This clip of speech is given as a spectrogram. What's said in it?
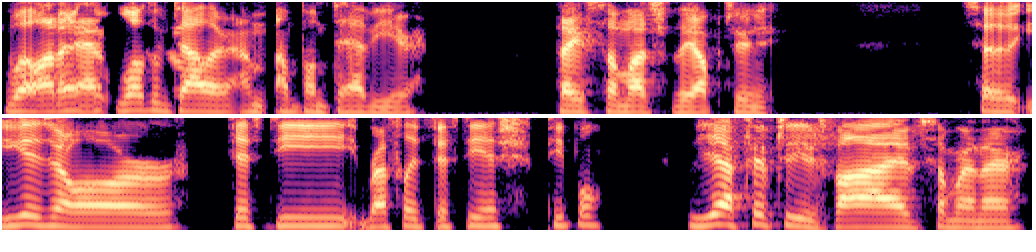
Well, welcome, Tyler. I'm, I'm pumped to have you here. Thanks so much for the opportunity. So you guys are 50, roughly 50-ish people? Yeah, 55, somewhere in there.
